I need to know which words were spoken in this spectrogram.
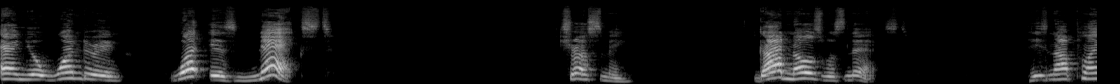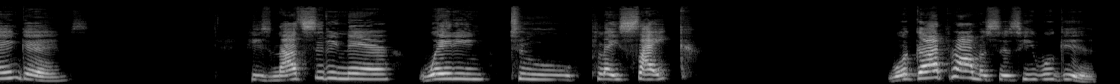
and you're wondering, what is next? Trust me, God knows what's next. He's not playing games. He's not sitting there waiting to play psych. What God promises, He will give.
